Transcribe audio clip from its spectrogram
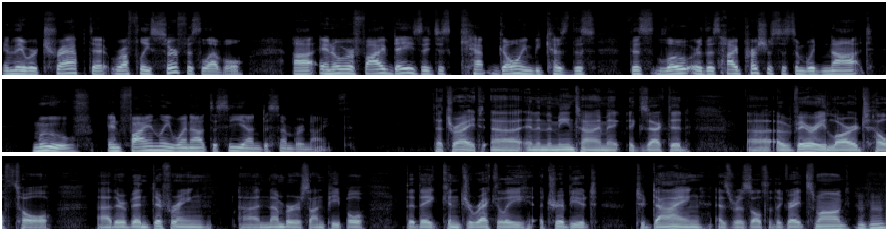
and they were trapped at roughly surface level. Uh, and over five days, they just kept going because this this low or this high pressure system would not move, and finally went out to sea on December 9th. That's right. Uh, and in the meantime, it exacted uh, a very large health toll. Uh, there have been differing uh, numbers on people that they can directly attribute to dying as a result of the Great Smog. Mm-hmm.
